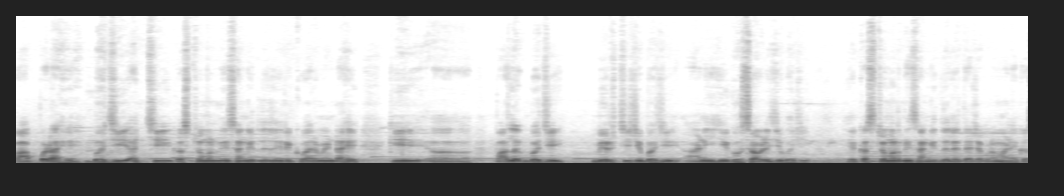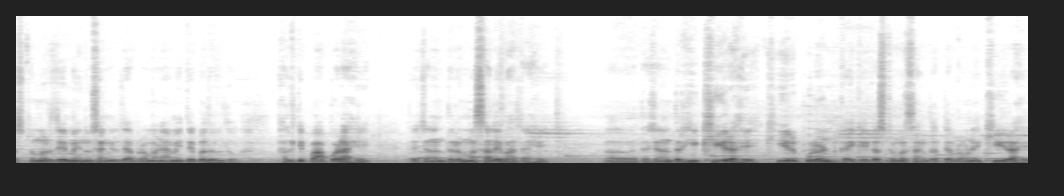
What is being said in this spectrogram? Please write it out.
पापड आहे भजी आजची कस्टमरनी सांगितलेली रिक्वायरमेंट आहे की पालक भजी मिरचीची भजी आणि ही घोसावळीची भजी. हे कस्टमरनी सांगितलेलं आहे त्याच्याप्रमाणे. कस्टमर जे मेनू सांगेल त्याप्रमाणे आम्ही ते बदलतो. खालती पापड आहे त्याच्यानंतर मसाले भात आहे त्याच्यानंतर ही खीर आहे खीर पुरण काही काही कस्टमर सांगतात त्याप्रमाणे खीर आहे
